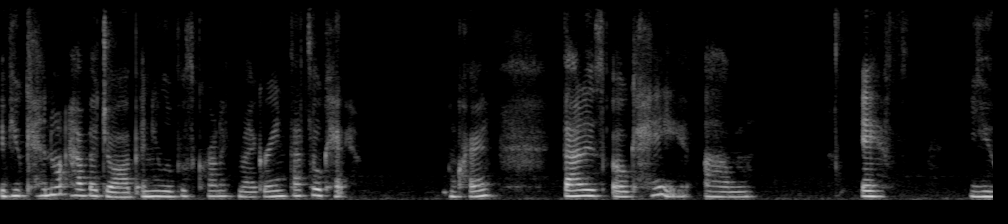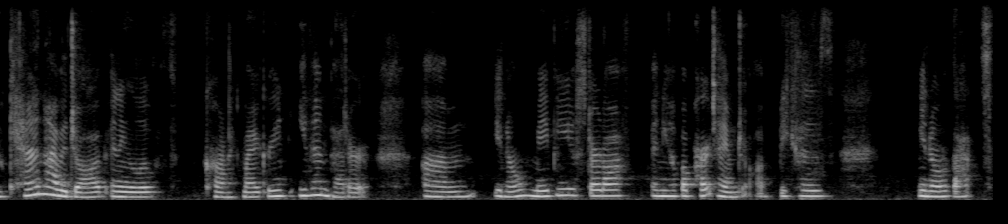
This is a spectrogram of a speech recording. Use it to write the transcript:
if you cannot have a job and you live with chronic migraine that's okay okay that is okay um, if you can have a job and you live with chronic migraine, even better. Um, you know, maybe you start off and you have a part time job because, you know, that's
